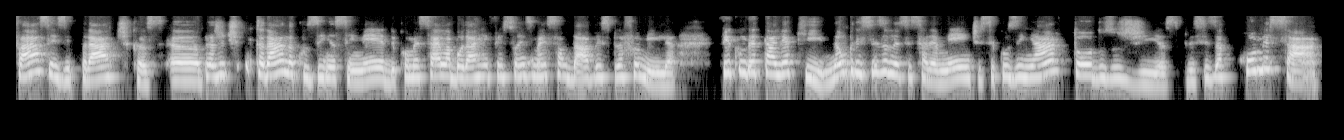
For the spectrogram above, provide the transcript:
fáceis e práticas uh, para a gente entrar na cozinha sem medo e começar a elaborar refeições mais saudáveis para a família. Fica um detalhe aqui: não precisa necessariamente se cozinhar todos os dias, precisa começar.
